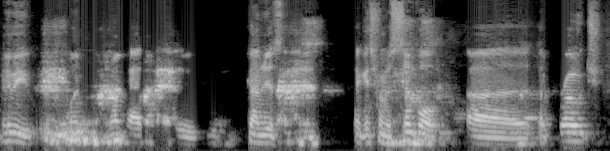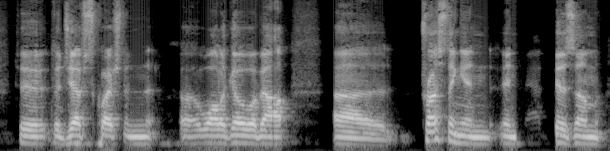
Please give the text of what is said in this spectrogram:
Maybe one, one kind of just, I guess, from a simple uh, approach to, to Jeff's question a while ago about uh, trusting in, in baptism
